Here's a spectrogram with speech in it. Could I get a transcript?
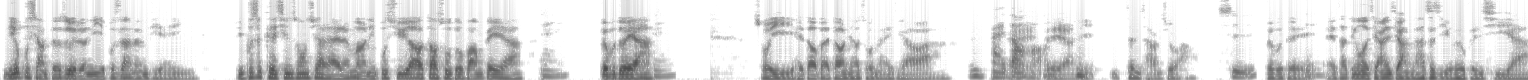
你又不想得罪人，你也不占人便宜，你不是可以轻松下来了吗？你不需要到处都防备呀、对对不对呀、对，所以黑道白道你要走哪一条啊？嗯，白道好，哎对呀、嗯 你正常就好。是，对不对对？哎，他听我讲一讲，他自己也会分析呀、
